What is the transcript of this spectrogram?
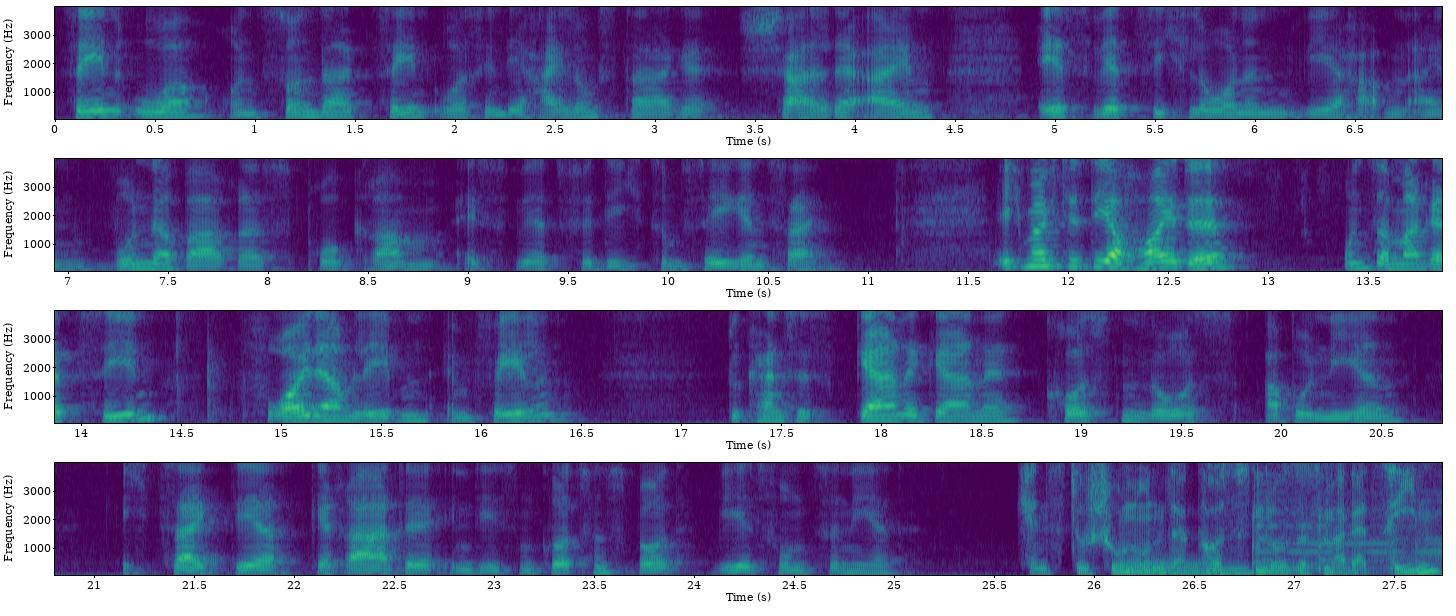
10 Uhr und Sonntag 10 Uhr sind die Heilungstage. Schalte ein. Es wird sich lohnen. Wir haben ein wunderbares Programm. Es wird für dich zum Segen sein. Ich möchte dir heute unser Magazin Freude am Leben empfehlen. Du kannst es gerne, gerne kostenlos abonnieren. Ich zeige dir gerade in diesem kurzen Spot, wie es funktioniert. Kennst du schon unser kostenloses Magazin?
